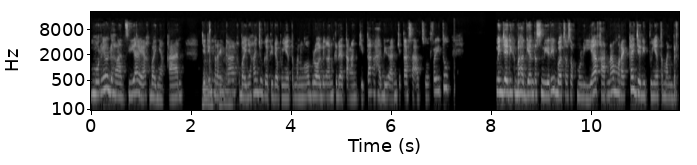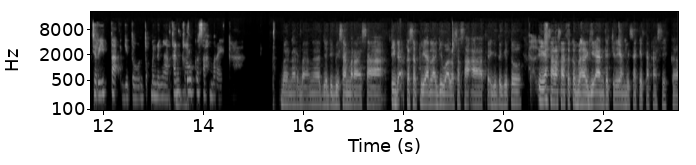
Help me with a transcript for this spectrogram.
umurnya udah lansia ya kebanyakan. Jadi hmm, mereka hmm. kebanyakan juga tidak punya teman ngobrol dengan kedatangan kita, kehadiran kita saat survei itu menjadi kebahagiaan tersendiri buat sosok mulia karena mereka jadi punya teman bercerita gitu untuk mendengarkan keluh kesah mereka. Benar banget. Jadi bisa merasa tidak kesepian lagi walau sesaat kayak gitu-gitu. Iya salah satu kebahagiaan kecil yang bisa kita kasih ke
